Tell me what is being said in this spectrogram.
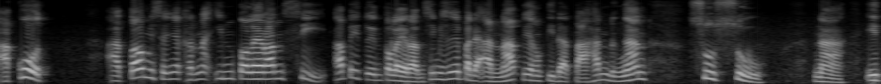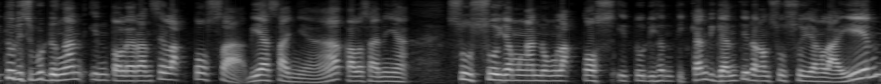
akut. Atau misalnya karena intoleransi. Apa itu intoleransi? Misalnya pada anak yang tidak tahan dengan susu. Nah, itu disebut dengan intoleransi laktosa. Biasanya kalau seandainya susu yang mengandung laktos itu dihentikan diganti dengan susu yang lain.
